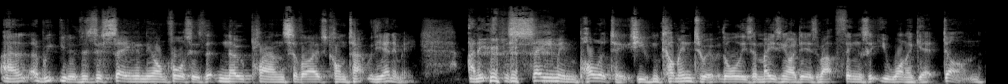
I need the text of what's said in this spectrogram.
And we, you know, there's this saying in the armed forces that no plan survives contact with the enemy. And it's the same in politics. You can come into it with all these amazing ideas about things that you want to get done.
